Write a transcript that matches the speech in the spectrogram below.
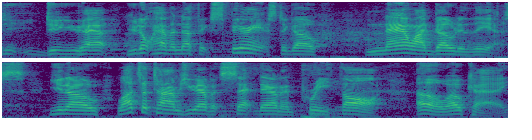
Do, do you have? You don't have enough experience to go. Now I go to this. You know, lots of times you haven't sat down and pre-thought. Oh, okay,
